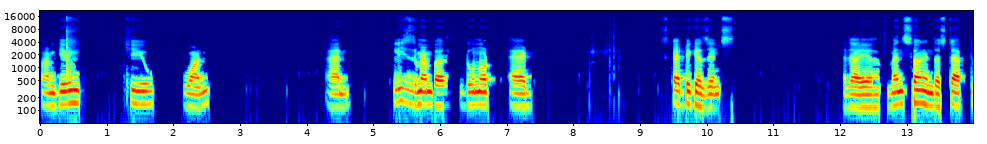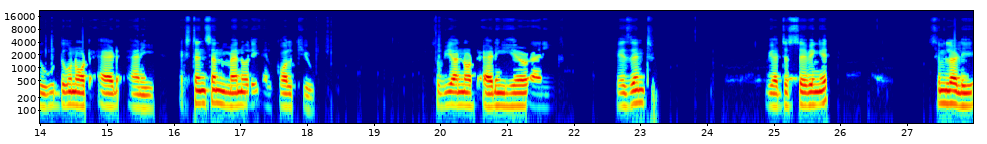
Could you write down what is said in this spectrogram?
So I'm giving queue1 and please remember do not add static agents as I have mentioned in the step 2 do not add any extension manually in call queue so we are not adding here any agent. We are just saving it. Similarly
